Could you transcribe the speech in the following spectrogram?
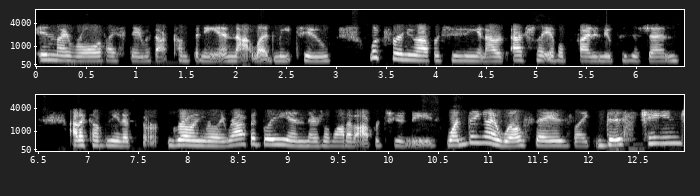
in my role if I stayed with that company. And that led me to look for a new opportunity. And I was actually able to find a new position at a company that's growing really rapidly and there's a lot of opportunities. One thing I will say is like this change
